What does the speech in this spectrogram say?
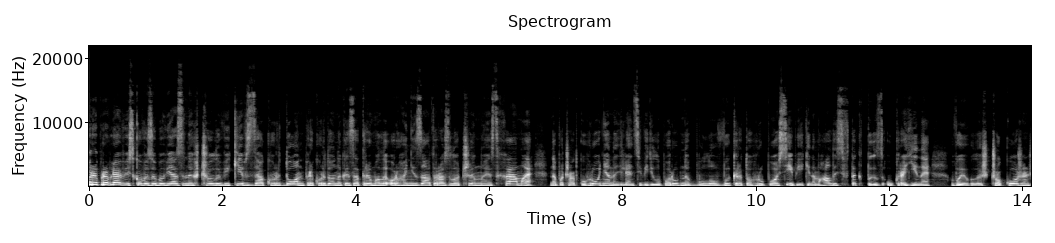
Переправляв військовозобов'язаних чоловіків за кордон. Прикордонники затримали організатора злочинної схеми. На початку грудня на ділянці відділу Порубне було викрито групу осіб, які намагались втекти з України. Виявили, що кожен з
